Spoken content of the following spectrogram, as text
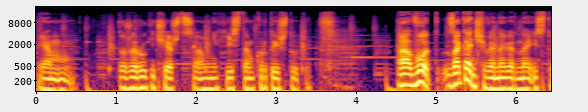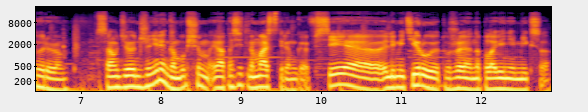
Прям тоже руки чешутся, а у них есть там крутые штуки. А вот, заканчивая, наверное, историю с аудиоинжинирингом, в общем, и относительно мастеринга, все лимитируют уже на половине микса.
